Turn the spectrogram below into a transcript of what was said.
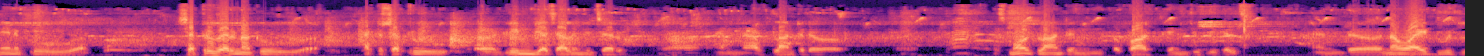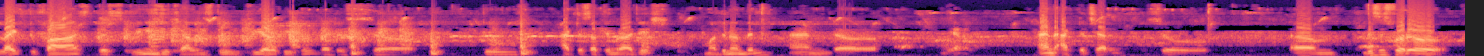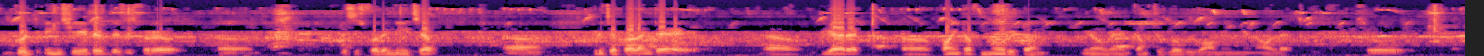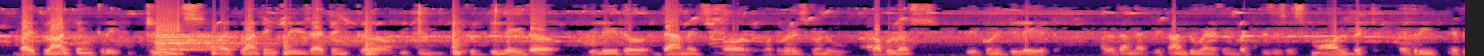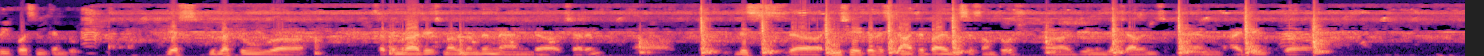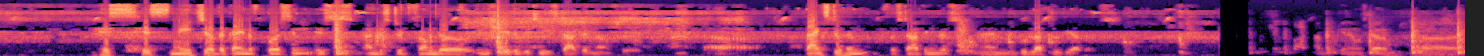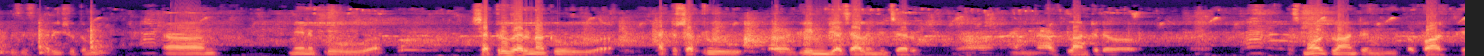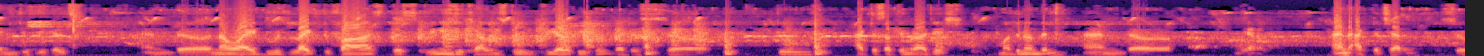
నేను ఇప్పుడు శత్రు గారు నాకు actor Shatru green India challenge ఇచ్చారు and I planted small plant in park in Jubilee Hills and uh, now I would like to pass this Green India challenge to three other people. That is uh, to actor Satyam Rajesh, Madhunandan, and uh, Charan, and actor Charan. So um, this is for a good initiative. This is for a uh, this is for the nature. Uh, ఇప్పుడు చెప్పాలంటే we are at point of no return you know when it comes to global warming and all that so by planting cre- trees, by planting trees, I think uh, we can we could delay the delay the damage or whatever is going to trouble us. We're going to delay it. Other than that, we can't do anything. But this is a small bit every every person can do. Yes, good luck to uh, Satyam Rajesh, Madhunandan, and uh, Charan. Uh, this uh, initiative is started by Mr. Santosh, uh, India Challenge, and I think. Uh, his his nature, the kind of person, is understood from the initiative which he started now. So, uh, thanks to him for starting this, and good luck to the others. అందరికీ నమస్కారం. This is Harish Uttam నేను ఇప్పుడు శత్రు గారు నాకు actor Shatru green India challenge ఇచ్చారు. And I planted small plant in park in Jubilee Hills and now I would like to pass this green India challenge to three other people that is to actor Satyam Rajesh Madhunandan and and uh, Charan, and actor Charan. So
